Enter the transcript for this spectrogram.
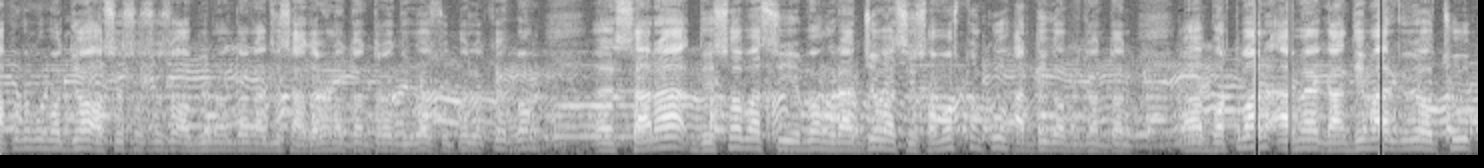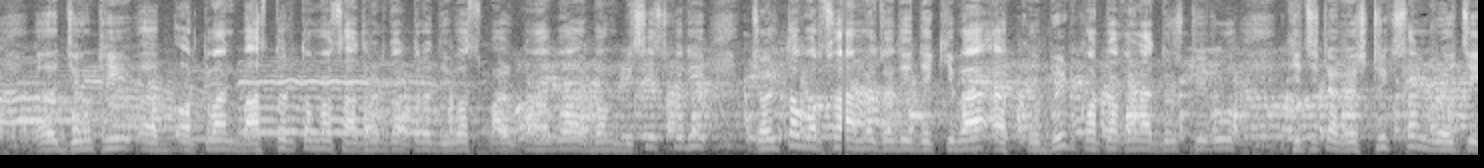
ଆପଣଙ୍କୁ ମଧ୍ୟ ଅଶେଷ ଅଶେଷ ଅଭିନନ୍ଦନ ଆଜି ସାଧାରଣତନ୍ତ୍ର ଦିବସ ଉପଲକ୍ଷେ ଏବଂ ସାରା ଦେଶବାସୀ ଏବଂ ରାଜ୍ୟବାସୀ ସମସ୍ତଙ୍କୁ ହାର୍ଦ୍ଦିକ ଅଭିନନ୍ଦନ ବର୍ତ୍ତମାନ ଆମେ ଗାନ୍ଧୀ ମାର୍ଗରେ ଅଛୁ ଯେଉଁଠି ବର୍ତ୍ତମାନ ବାସ୍ତରୀତମ ସାଧାରଣତନ୍ତ୍ର ଦିବସ ପାଳିତ ହେବ ଏବଂ ବିଶେଷ କରି ଚଳିତ ବର୍ଷ ଆମେ ଯଦି ଦେଖିବା କୋଭିଡ଼ କଟକଣା ଦୃଷ୍ଟିରୁ କିଛିଟା ରେଷ୍ଟ୍ରିକ୍ସନ୍ ରହିଛି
